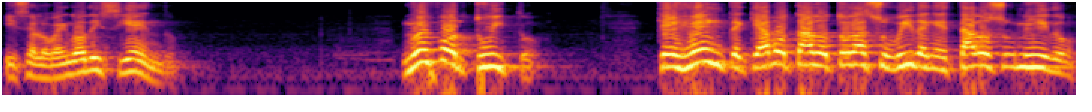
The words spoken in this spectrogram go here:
Y se lo vengo diciendo. No es fortuito que gente que ha votado toda su vida en Estados Unidos,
